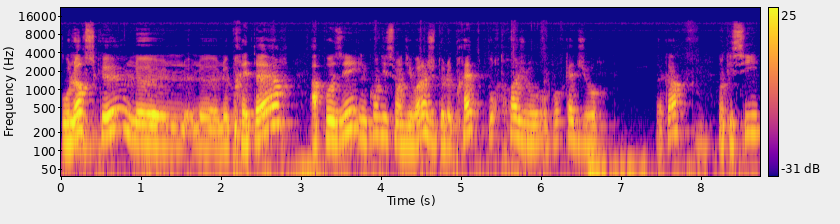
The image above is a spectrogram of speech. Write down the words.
Ou lorsque le, prêteur a posé une condition, a dit voilà, je te le prête pour trois jours ou pour quatre jours. D'accord? Donc ici,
